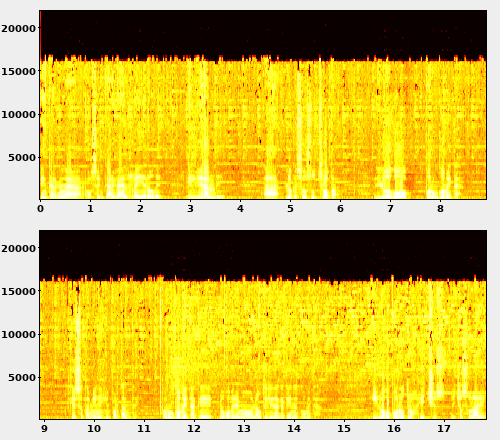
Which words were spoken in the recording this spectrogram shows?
encargan a- o se encarga el rey Herodes, el grande, a lo que son sus tropas. Luego por un cometa, que eso también es importante. Por un cometa que luego veremos la utilidad que tiene el cometa. Y luego por otros hechos, hechos solares,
